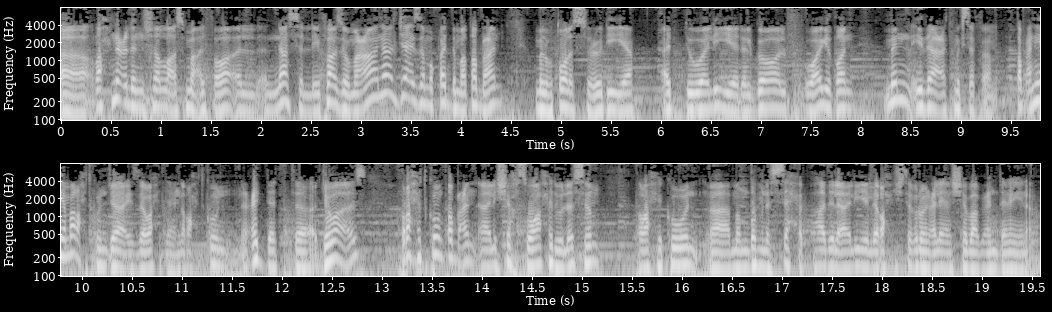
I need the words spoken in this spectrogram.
آه راح نعلن إن شاء الله أسماء الفوا... الناس اللي فازوا معانا، الجائزة مقدمة طبعا من البطولة السعودية الدولية للجولف وأيضا من إذاعة Mix FM، طبعا هي ما راح تكون جائزة واحدة يعني راح تكون عدة آه، جوائز، راح تكون طبعا آه، لشخص واحد والاسم راح يكون من ضمن السحب هذه الآلية اللي راح يشتغلون عليها الشباب عندنا هنا.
